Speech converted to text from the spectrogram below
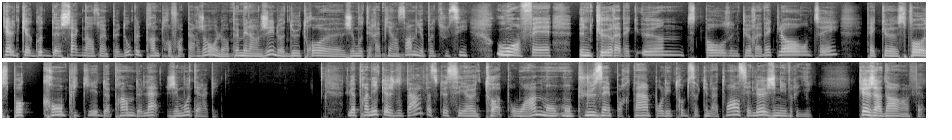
quelques gouttes de chaque dans un peu d'eau, puis le prendre trois fois par jour. Là. On peut mélanger là, deux, trois euh, gémothérapies ensemble, il n'y a pas de souci. Ou on fait une cure avec une, petite pause, une cure avec l'autre, tu sais. Fait que c'est pas, pas compliqué de prendre de la gémothérapie. Le premier que je vous parle, parce que c'est un top one, mon, mon plus important pour les troubles circulatoires, c'est le génévrier que j'adore en fait.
